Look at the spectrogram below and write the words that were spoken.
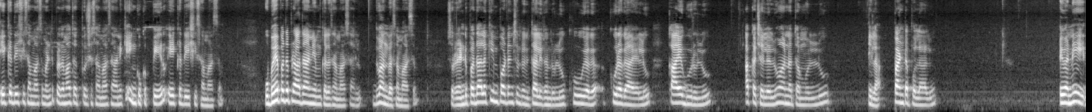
ఏకదేశీ సమాసం అంటే ప్రథమ తత్పురుష సమాసానికి ఇంకొక పేరు ఏకదేశీ సమాసం. ఉభయపద ప్రాధాన్యం కల సమాసాలు ద్వంద్వ సమాసం. సో రెండు పదాలకి ఇంపార్టెన్స్ ఉంటుంది. తల్లిదండ్రులు కూరగా కూరగాయలు కాయగూరలు అక్క చెల్లెలు అన్న తమ్ముళ్ళు ఇలా పంట పొలాలు. ఇవన్నీ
